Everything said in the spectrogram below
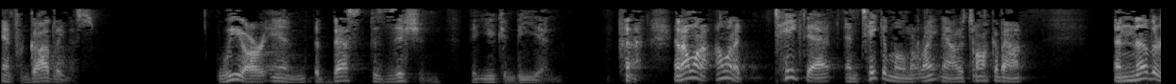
and for godliness. We are in the best position that you can be in. and I want to I want to take that and take a moment right now to talk about another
